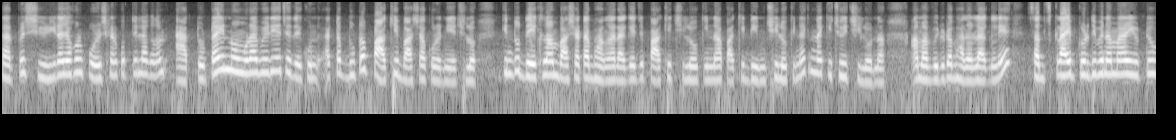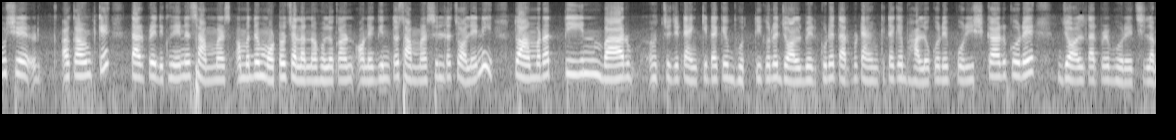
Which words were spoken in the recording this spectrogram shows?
তারপরে সিঁড়িটা যখন পরিষ্কার করতে লাগলাম, এতটাই নোংরা বেরিয়েছে দেখুন, একটা দুটো পাখি বাসা করে নিয়েছিল। কিন্তু দেখলাম বাসাটা ভাঙার আগে যে পাখি ছিল কিনা, পাখি ডিম ছিল কিনা, না কিছুই ছিল না। আমার ভিডিওটা ভালো লাগলে সাবস্ক্রাইব করে দিবেন আমার ইউটিউব অ্যাকাউন্টকে তারপরে দেখুন এখানে সাবমার্স আমাদের মোটর চালানো হলো, কারণ অনেকদিন তো সাবমার্সিলটা চলেনি। তো আমরা তিনবার হচ্ছে যে ট্যাঙ্কিটাকে ভর্তি করে জল বের করে তারপর ট্যাঙ্কিটাকে ভালো করে পরিষ্কার করে জল তারপরে ভরেছিলাম।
